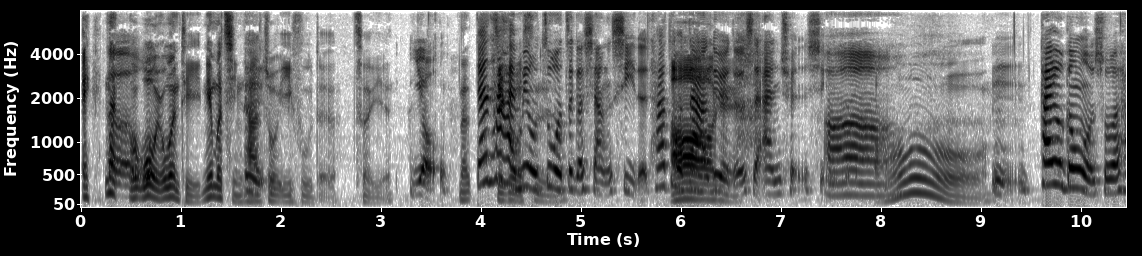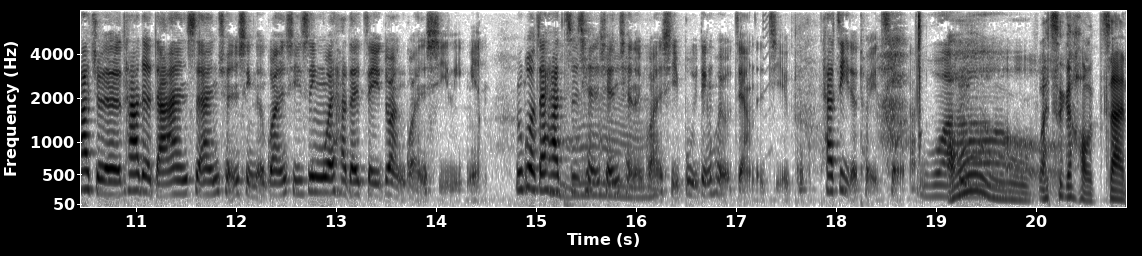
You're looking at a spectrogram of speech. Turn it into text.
哎、欸，那、呃、我我有个问题，你有没有请他做衣服的测验、嗯？有，那但他还没有做这个详细的，他做大略的是安全性的哦。嗯，他又跟我说，他觉得他的答案是安全性的关系，是因为他在这一段关系里面。如果在他之前先前的关系，不一定会有这样的结果。他自己的推测啊。哇哦，哇，这个好赞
